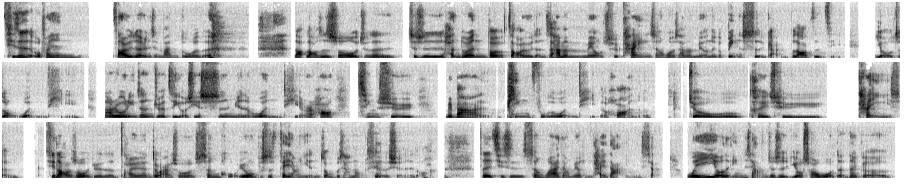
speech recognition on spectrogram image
其实我发现躁郁症人其实蛮多的。老老实说，我觉得就是很多人都有躁郁症，只是他们没有去看医生，或者他们没有那个病视感，不知道自己。有这种问题，那如果你真的觉得自己有些失眠的问题，然后情绪没办法平复的问题的话呢，就可以去看医生。其实老实说，我觉得躁郁症对我来说，生活因为我不是非常严重，不像那种谢尔选那种，所以其实生活来讲没有什么太大影响。唯一有的影响就是有时候我的那个。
